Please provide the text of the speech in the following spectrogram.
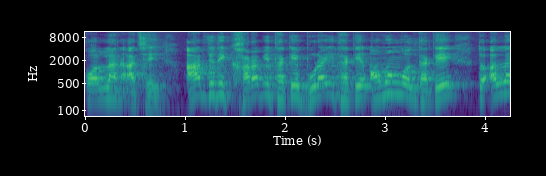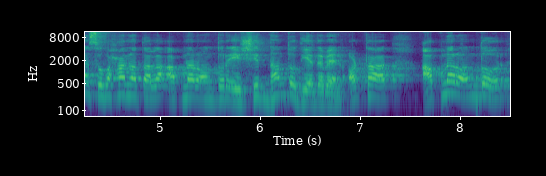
কল্যাণ আছে। আর যদি খারাপই থাকে, বুড়াই থাকে, অমঙ্গল থাকে, তো আল্লাহ সুবাহান তালা আপনার অন্তর এই সিদ্ধান্ত দিয়ে দেবেন। অর্থাৎ আপনার অন্তর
